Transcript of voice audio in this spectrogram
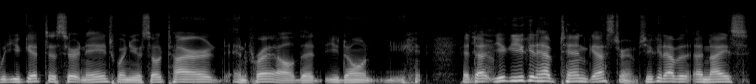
you get to a certain age when you're so tired and frail that you don't. It yeah. does. You you could have ten guest rooms. You could have a, a, nice,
